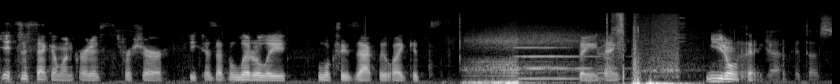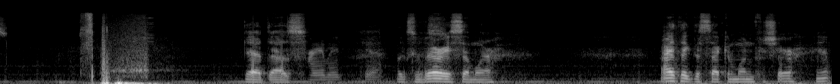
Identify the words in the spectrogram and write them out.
It's the second one, Curtis, for sure, because that literally looks exactly like it's. Don't you think? You don't Uh, think? Yeah, it does. Yeah, it does. Framing. Yeah. Looks very similar. I think the second one for sure. Yep.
